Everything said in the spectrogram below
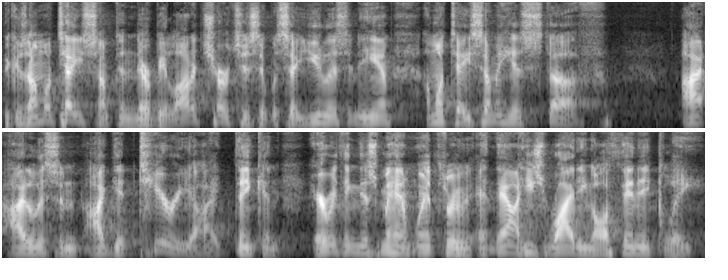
Because I'm going to tell you something. There'll be a lot of churches that would say, You listen to him. I'm going to tell you some of his stuff. I, I listen, I get teary eyed thinking everything this man went through, and now he's writing authentically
